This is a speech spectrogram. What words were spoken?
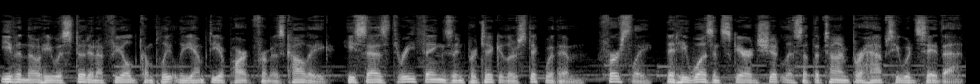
Even though he was stood in a field completely empty apart from his colleague, he says three things in particular stick with him. Firstly, that he wasn't scared shitless at the time perhaps he would say that,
